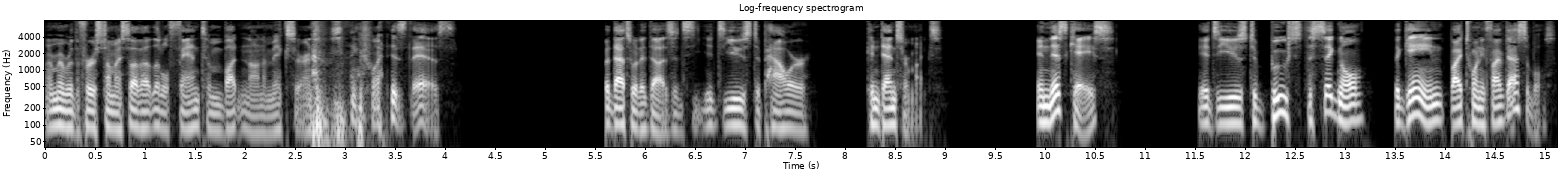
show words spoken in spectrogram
I remember the first time I saw that little phantom button on a mixer, and I was like, what is this? But that's what it does. It's, it's used to power condenser mics. In this case, it's used to boost the signal, the gain, by 25 decibels.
